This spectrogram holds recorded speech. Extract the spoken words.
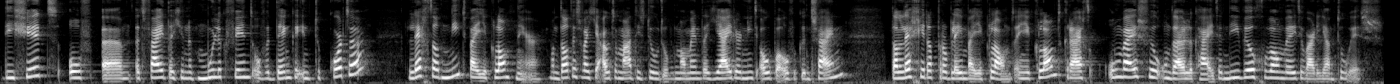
die shit of ehm, het feit dat je het moeilijk vindt of het denken in tekorten. Leg dat niet bij je klant neer. Want dat is wat je automatisch doet. Op het moment dat jij er niet open over kunt zijn, dan leg je dat probleem bij je klant. En je klant krijgt onwijs veel onduidelijkheid. En die wil gewoon weten waar die aan toe is.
